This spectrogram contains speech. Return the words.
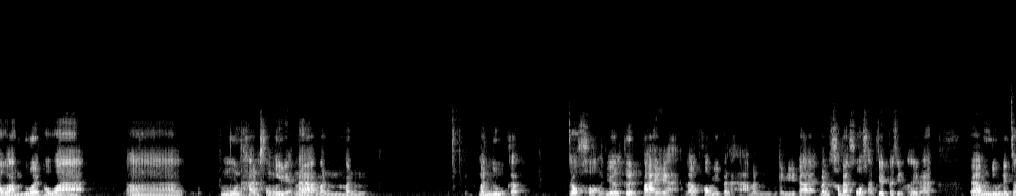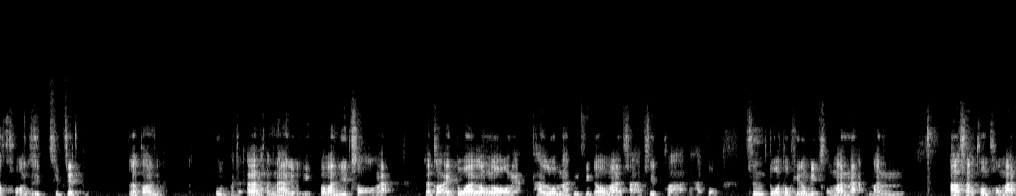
ระวังด้วย เพราะว่ามูลฐานของเหรียญน่ะมันมันมันอยู่กับเจ้าของเยอะเกินไปอะแล้วพอมีปัญหามันไอ้นี่ได้ มันเข้าแบ็คโคสามเจ็ดเปอร์เซ็นต์เท่านั้นนะแต่มันอยู่ในเจ้าของสิบเจ็ดแล้วก็ผู้พัฒนาอยู่อีกประมาณยี่สิบสองอะ แล้วก็ไอตัวลองๆเนี่ย ถ้ารวมนับจริงๆก็ประมาณสามสิบกว่านะครับผม ซึ่งตัวโทเคโนมิกของมันอะ มันเอาสังคมของมัน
